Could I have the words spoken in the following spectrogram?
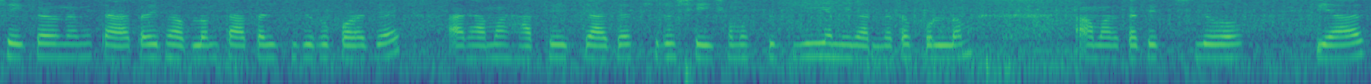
সেই কারণে আমি তাড়াতাড়ি ভাবলাম তাড়াতাড়ি কীভাবে করা যায় আর আমার হাতে যা যা ছিল সেই সমস্ত দিয়েই আমি রান্নাটা করলাম। আমার কাছে ছিল পেঁয়াজ,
